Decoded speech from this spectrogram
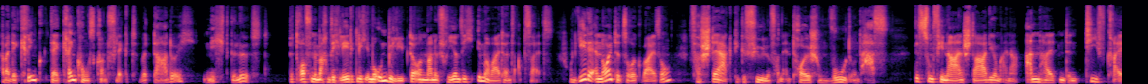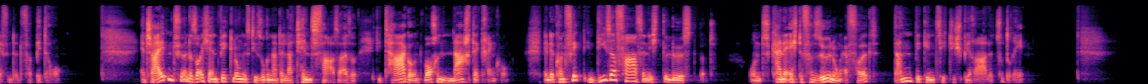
Aber der, Kränk der Kränkungskonflikt wird dadurch nicht gelöst. Betroffene machen sich lediglich immer unbeliebter und manövrieren sich immer weiter ins Abseits. Und jede erneute Zurückweisung verstärkt die Gefühle von Enttäuschung, Wut und Hass bis zum finalen Stadium einer anhaltenden, tiefgreifenden Verbitterung. Entscheidend für eine solche Entwicklung ist die sogenannte Latenzphase, also die Tage und Wochen nach der Kränkung. Wenn der Konflikt in dieser Phase nicht gelöst wird und keine echte Versöhnung erfolgt, dann beginnt sich die Spirale zu drehen.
